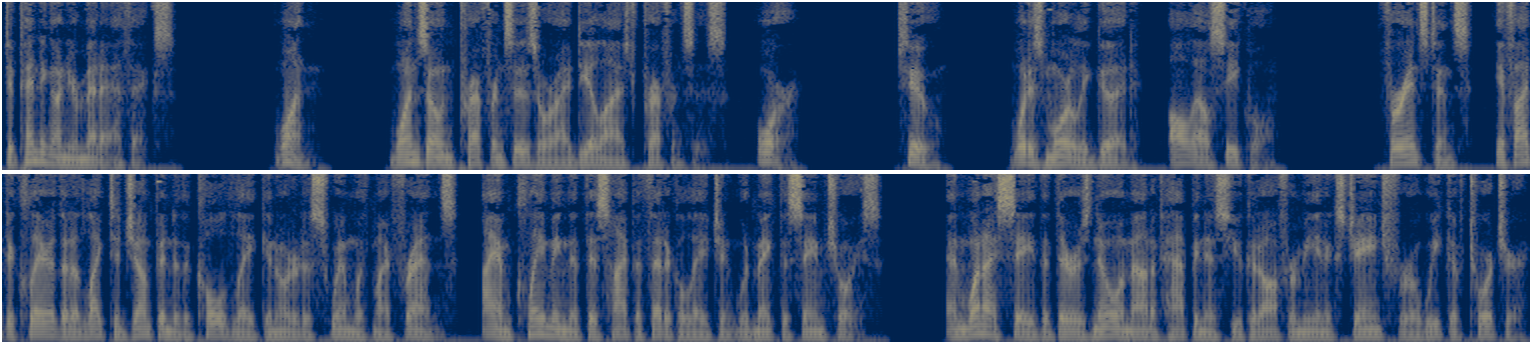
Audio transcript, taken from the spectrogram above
depending on your meta ethics. 1. One's own preferences or idealized preferences, or 2. What is morally good, all else equal. For instance, if I declare that I'd like to jump into the cold lake in order to swim with my friends, I am claiming that this hypothetical agent would make the same choice. And when I say that there is no amount of happiness you could offer me in exchange for a week of torture,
